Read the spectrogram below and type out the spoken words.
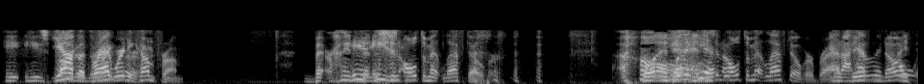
He he's yeah, but of the Brad, where'd he come from? But Ryan He, he's an ultimate leftover. Well, and- He's, and- he's an ultimate leftover, Brad. And I have no. I th-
